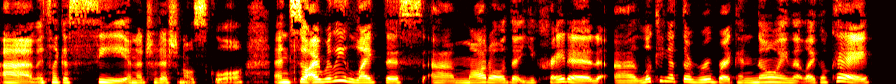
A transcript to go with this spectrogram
Um, it's like a C in a traditional school. And so I really like this uh, model that you created, uh, looking at the rubric and knowing that, like, okay,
